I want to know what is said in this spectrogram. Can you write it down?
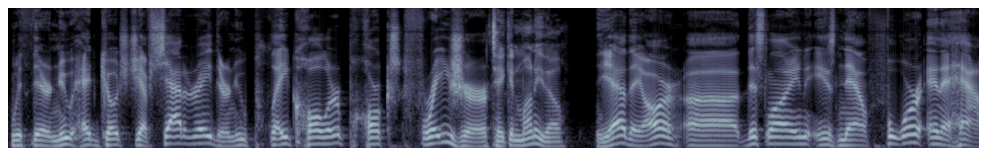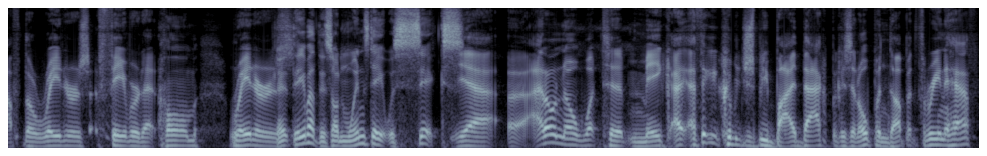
with their new head coach, Jeff Saturday, their new play caller, Parks Frazier. Taking money though. Yeah, they are. Uh, this line is now four and a half. The Raiders favored at home. Raiders. Think about this. On Wednesday, it was six. Yeah, uh, I don't know what to make. I, I think it could just be buyback because it opened up at three and a half,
